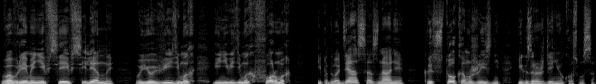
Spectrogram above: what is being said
во времени всей Вселенной, в ее видимых и невидимых формах и подводя сознание к истокам жизни и к зарождению космоса.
